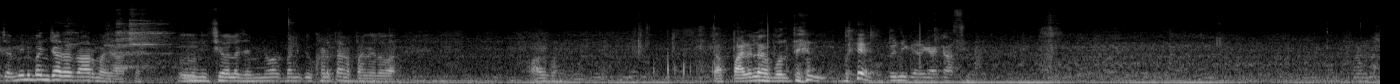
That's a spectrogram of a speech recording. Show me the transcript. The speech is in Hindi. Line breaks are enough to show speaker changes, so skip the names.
ज़मीन बन जाता तो और मज़ा आता।
है
नीचे वाला ज़मीन और बन के उखड़ता ना पानी वाला और बन तब पानी लगा बोलते हैं नहीं करेगा, काशी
